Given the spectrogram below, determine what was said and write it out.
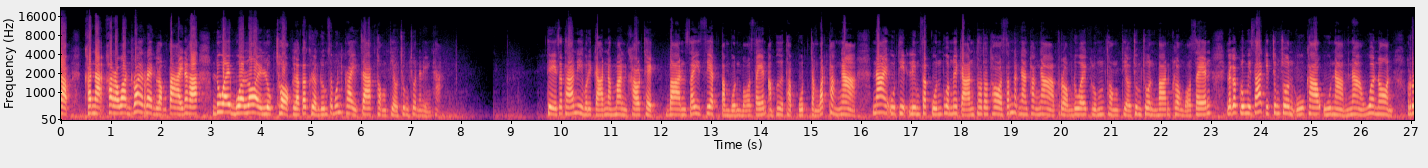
รับคณะคารวันร้อยแรงหลองตายนะคะ ด้วยบัวลอยลูกชอก แล้วก็เครื่องดื่มสมุนไพรจากท่องเที่ยวชุมชนนั่นเองค่ะที่สถานีบริการน้ำมันคาวเทค บ้านไส้เสียดตำบลบ่อแซนอำเภอทับปุดจังหวัดพังงา นายอุทิศลิมสกุลผู้อำนวยการทททสำนักงานพังงา พร้อมด้วยกลุ่มท่องเที่ยวชุมชนบ้านคลองบ่อแซน แล้วก็กลุ่มวิสาหกิจชุมชน อูข้าวอูน้ำหน้าหัวนอน โร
